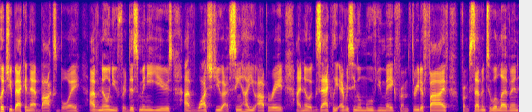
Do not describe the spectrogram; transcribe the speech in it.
put you back in that box, boy. I've known you for this many years. I've watched you. I've seen how you operate. I know exactly every single move you make from three to five, from seven to 11,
